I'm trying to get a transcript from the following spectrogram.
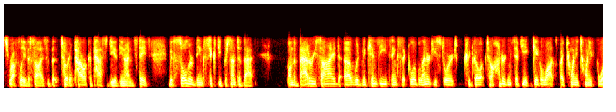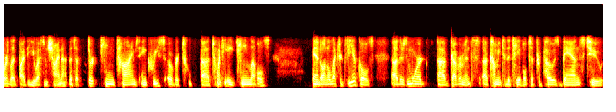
It's roughly the size of the total power capacity of the United States, with solar being 60% of that. On the battery side, uh, Wood Mackenzie thinks that global energy storage could go up to 158 gigawatts by 2024, led by the US and China. That's a 13 times increase over t- uh, 2018 levels. And on electric vehicles, uh, there's more uh, governments uh, coming to the table to propose bans to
